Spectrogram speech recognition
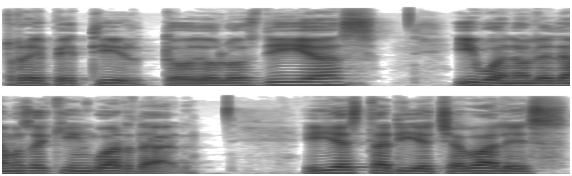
repetir todos los días y bueno le damos aquí en guardar. Y ya estaría chavales.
